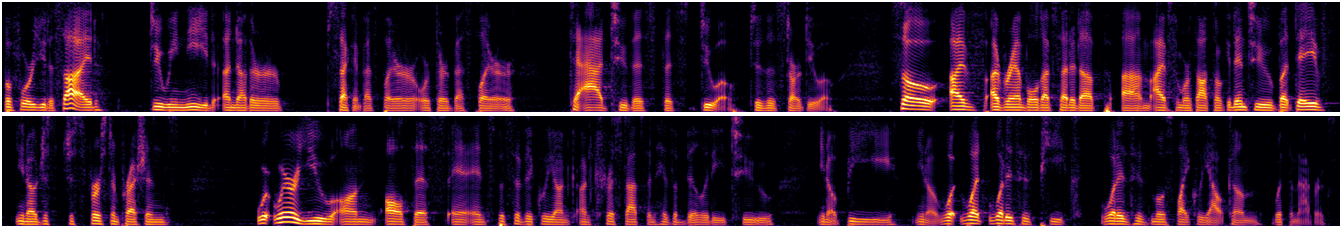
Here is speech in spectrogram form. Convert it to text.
before you decide do we need another second best player or third best player to add to this this duo to the star duo. So I've I've rambled. I've set it up. Um, I have some more thoughts I'll get into. But Dave, you know, just just first impressions where, where are you on all this, and, and specifically on on Kristaps and his ability to, you know, be, you know, what what what is his peak? What is his most likely outcome with the Mavericks?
